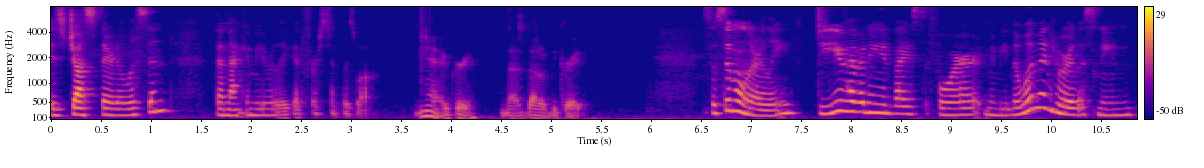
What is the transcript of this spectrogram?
is just there to listen then that can be a really good first step as well. Yeah, I agree. That that'll be great. So similarly, do you have any advice for maybe the women who are listening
